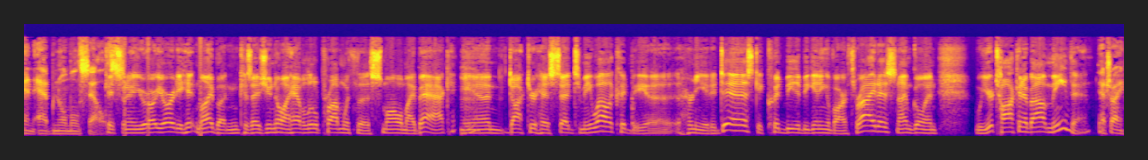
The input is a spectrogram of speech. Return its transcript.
and abnormal cells. Okay, so now you're, you're already hitting my button because, as you know, I have a little problem with the small of my back, mm-hmm. and doctor has said to me, "Well, it could be a herniated disc, it could be the beginning of arthritis," and I'm going, "Well, you're talking about me then." That's right.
